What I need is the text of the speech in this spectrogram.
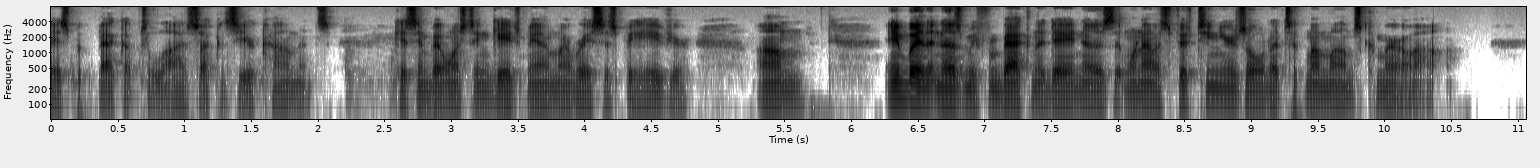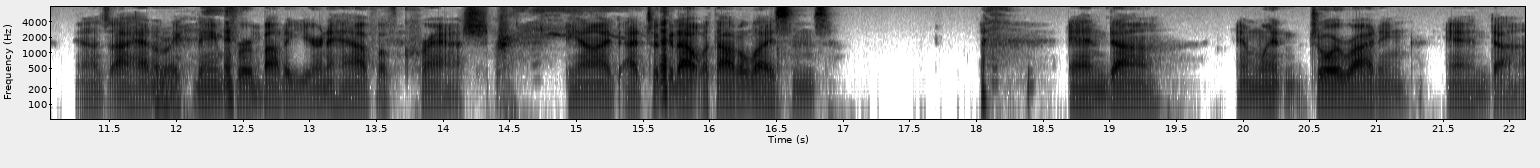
Facebook back up to live so I can see your comments. In case anybody wants to engage me on my racist behavior. Um, anybody that knows me from back in the day knows that when I was 15 years old, I took my mom's Camaro out. And I had a right. nickname for about a year and a half of Crash. You know, I, I took it out without a license, and uh, and went joyriding and uh,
